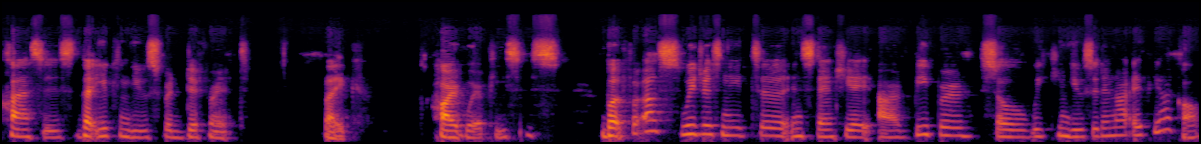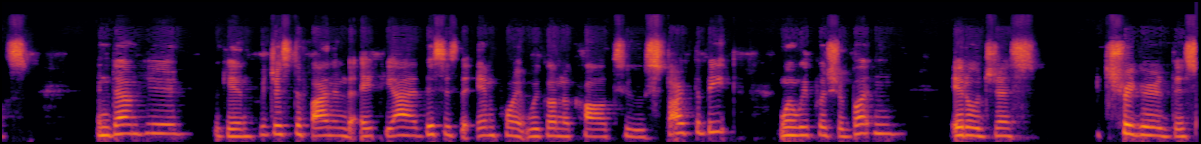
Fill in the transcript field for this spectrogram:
classes that you can use for different like hardware pieces. But for us, we just need to instantiate our beeper so we can use it in our API calls. And down here, again, we're just defining the API. This is the endpoint we're going to call to start the beep. When we push a button, it'll just trigger this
